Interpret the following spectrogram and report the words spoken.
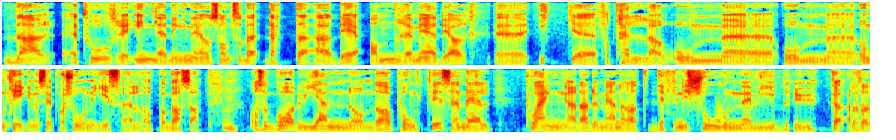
Der jeg tror innledningen er jo sånn så det, dette er det andre medier ikke forteller om, om, om krigen og situasjonen i Israel og på Gaza. Mm. Og så går du gjennom da punktvis en del poenger der du mener at definisjonene vi bruker altså,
